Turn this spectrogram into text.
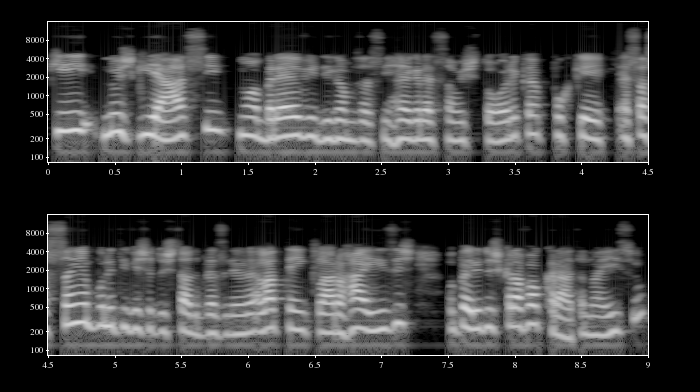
que nos guiasse numa breve, digamos assim, regressão histórica, porque essa sanha punitivista do Estado brasileiro, ela tem, claro, raízes no período escravocrata, não é isso?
